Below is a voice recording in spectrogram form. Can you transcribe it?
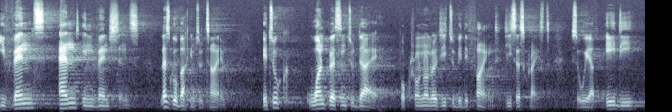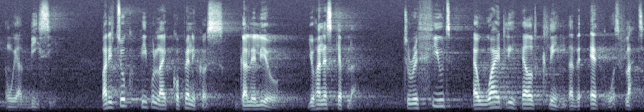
events and inventions. Let's go back into time. It took one person to die for chronology to be defined Jesus Christ. So we have AD and we have BC. But it took people like Copernicus, Galileo, Johannes Kepler to refute a widely held claim that the earth was flat.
